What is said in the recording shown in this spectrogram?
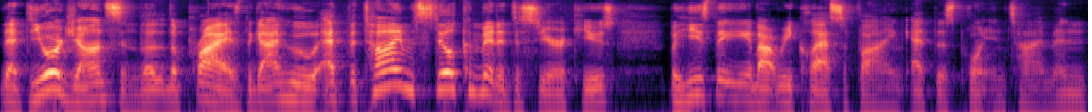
that Dior Johnson, the, the prize, the guy who at the time still committed to Syracuse, but he's thinking about reclassifying at this point in time. And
